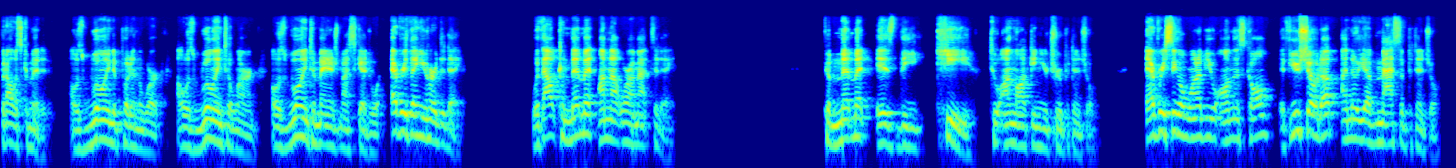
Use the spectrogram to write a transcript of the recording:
But I was committed. I was willing to put in the work. I was willing to learn. I was willing to manage my schedule. Everything you heard today. Without commitment, I'm not where I'm at today. Commitment is the key to unlocking your true potential. Every single one of you on this call, if you showed up, I know you have massive potential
